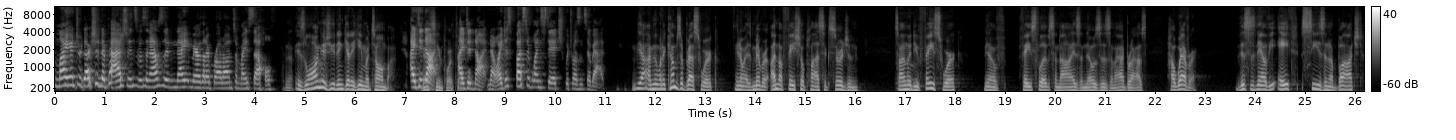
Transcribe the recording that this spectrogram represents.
my introduction to passions was an absolute nightmare that I brought on to myself. As long as you didn't get a hematoma. I did That's not. the important thing. I did not. No, I just busted one stitch, which wasn't so bad. Yeah, I mean, when it comes to breast work, you know, as remember, I'm a facial plastic surgeon. So I only do face work, you know, facelifts and eyes and noses and eyebrows. However, this is now the eighth season of Botched.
